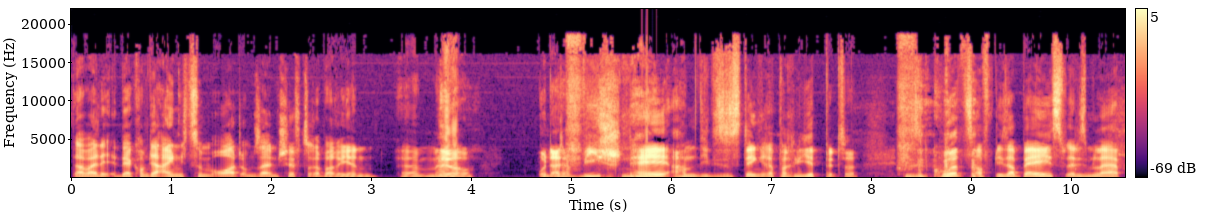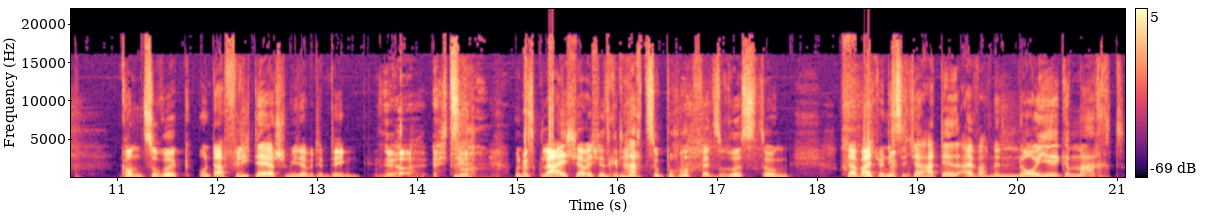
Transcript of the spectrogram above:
Da, weil der, der kommt ja eigentlich zum Ort, um sein Schiff zu reparieren. Ähm, Ja. Mando. Und Alter, wie schnell haben die dieses Ding repariert, bitte? Die sind kurz auf dieser Base, bei diesem Lab, kommen zurück und da fliegt er ja schon wieder mit dem Ding. Ja, echt so. Und das gleiche habe ich mir jetzt gedacht zu Boba Fett's Rüstung. Da war ich mir nicht sicher. Hat der einfach eine neue gemacht?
